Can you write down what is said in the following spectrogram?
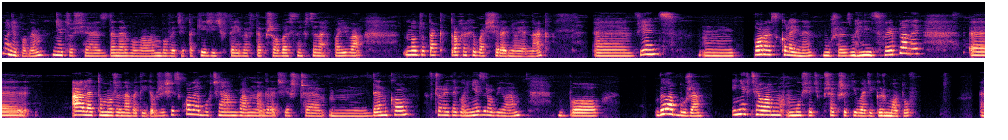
No nie powiem, nieco się zdenerwowałam, bo wiecie, tak jeździć w tej we w te przy obecnych cenach paliwa, no to tak trochę chyba średnio jednak. E, więc mm, po raz kolejny muszę zmienić swoje plany. E, ale to może nawet i dobrze się składa, bo chciałam Wam nagrać jeszcze mm, denko. Wczoraj tego nie zrobiłam, bo była burza i nie chciałam musieć przekrzykiwać grzmotów. E,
